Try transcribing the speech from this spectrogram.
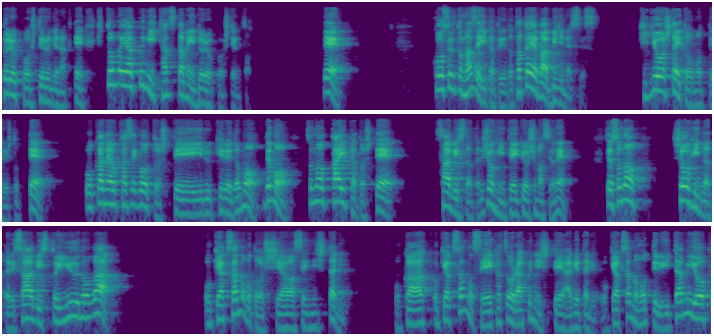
努力をしているんじゃなくて、人の役に立つために努力をしていると。で、こうするとなぜいいかというと、例えばビジネスです。起業したいと思っている人って、お金を稼ごうとしているけれども、でも、その対価としてサービスだったり商品提供しますよね。で、その商品だったりサービスというのが、お客さんのことを幸せにしたり、おかお客さんの生活を楽にしてあげたり、お客さんの持っている痛みを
